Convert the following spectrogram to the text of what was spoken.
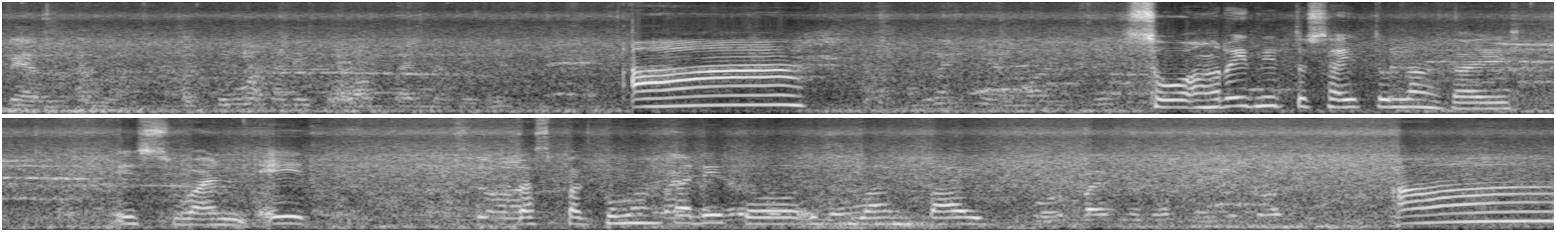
pero ano, pag kumuha ka dito, 1.5 na din yan. Ah, Ang right yan, 1.8. so ang rate nito sa ito lang guys is 1.8. Tapos pag kumuha ka dito is 1.5. 4.5 na. Ah,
